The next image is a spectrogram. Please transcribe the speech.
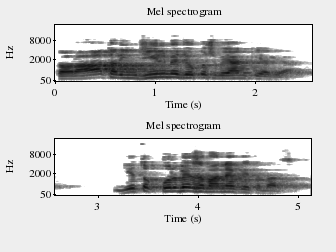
تو رات اور انجیل میں جو کچھ بیان کیا گیا، یہ تو قرب زمانے کے اعتبار سے۔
